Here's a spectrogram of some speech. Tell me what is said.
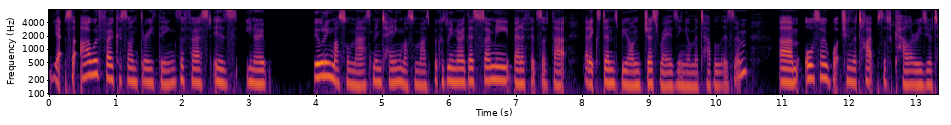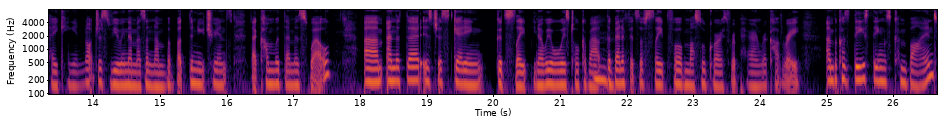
Yeah, so I would focus on three things. The first is, you know, building muscle mass, maintaining muscle mass, because we know there's so many benefits of that that extends beyond just raising your metabolism. Um, also, watching the types of calories you're taking in, not just viewing them as a number, but the nutrients that come with them as well. Um, and the third is just getting good sleep. You know, we always talk about the benefits of sleep for muscle growth, repair, and recovery. And because these things combined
